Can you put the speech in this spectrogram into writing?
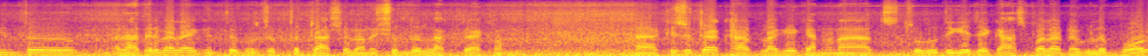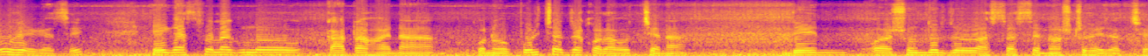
কিন্তু, রাতের বেলায় কিন্তু গোল চত্বরটা আসলে অনেক সুন্দর লাগতো। এখন কিছুটা খারাপ লাগে কেননা চতুর্দিকে যে গাছপালাটাগুলো বড় হয়ে গেছে, এই গাছপালাগুলো কাটা হয় না, কোনো পরিচর্যা করা হচ্ছে না, দেন সৌন্দর্য আস্তে আস্তে নষ্ট হয়ে যাচ্ছে।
